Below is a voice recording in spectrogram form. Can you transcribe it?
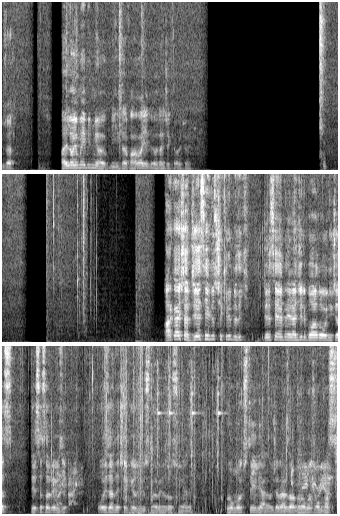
Güzel. Halil oynamayı bilmiyor bilgisayar falan ama öğrenecek yavaş yavaş. Arkadaşlar CS videosu çekelim dedik. CS eğlenceli bu arada oynayacağız. CS sarıyor bizi. O yüzden de çekiyoruz videosunu haberiniz olsun yani. Roblox değil yani hocam her zaman Roblox olmaz.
